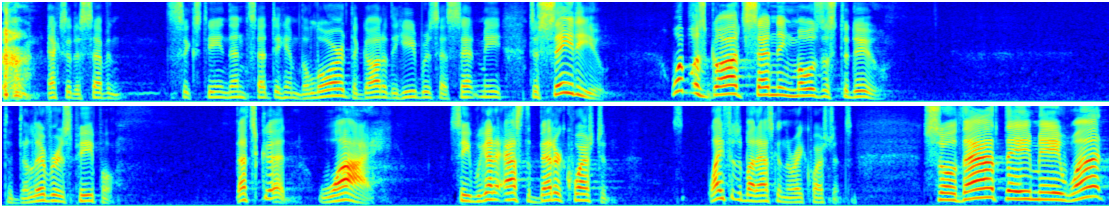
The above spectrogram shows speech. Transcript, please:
Exodus 7 16 then said to him, The Lord, the God of the Hebrews, has sent me to say to you, What was God sending Moses to do? To deliver his people. That's good. Why? See, we got to ask the better question. Life is about asking the right questions. So that they may what?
